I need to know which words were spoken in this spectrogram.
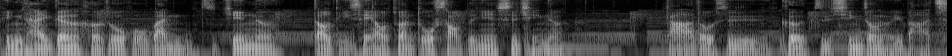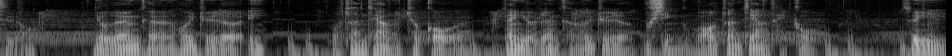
平台跟合作伙伴之间呢，到底谁要赚多少这件事情呢？大家都是各自心中有一把尺哦。有的人可能会觉得，诶，我赚这样就够了，但有的人可能会觉得不行，我要赚这样才够。所以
